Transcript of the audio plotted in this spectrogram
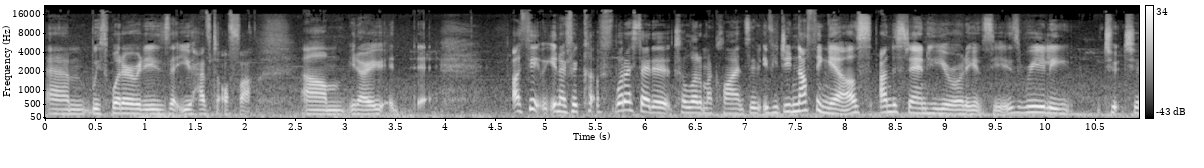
um, with whatever it is that you have to offer. Um, you know, it- I think you know for, what I say to, to a lot of my clients: if you do nothing else, understand who your audience is. Really, to, to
